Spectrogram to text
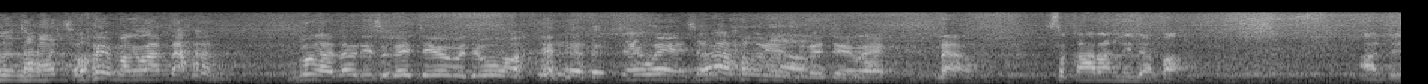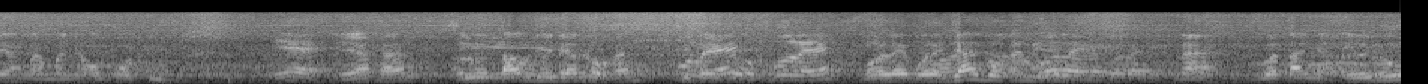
latahan. Oh emang latahan. Gue nggak tahu dia suka cewek apa cowok. Cewek, Oh iya suka cewek. Nah sekarang nih Dava ada yang namanya Om Poti. Iya. Iya kan? Lu tahu dia jago kan? Si Boleh, Pedro. boleh. Boleh, boleh jago kan dia. Boleh, boleh. Nah, gua tanya, lu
